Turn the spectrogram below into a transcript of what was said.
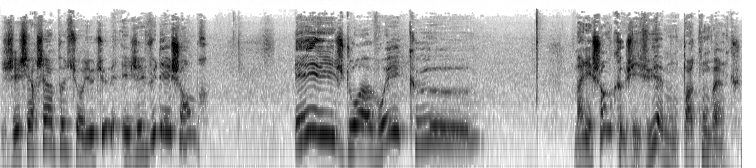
j'ai cherché un peu sur YouTube et j'ai vu des chambres. Et je dois avouer que bah, les chambres que j'ai vues, elles m'ont pas convaincu.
